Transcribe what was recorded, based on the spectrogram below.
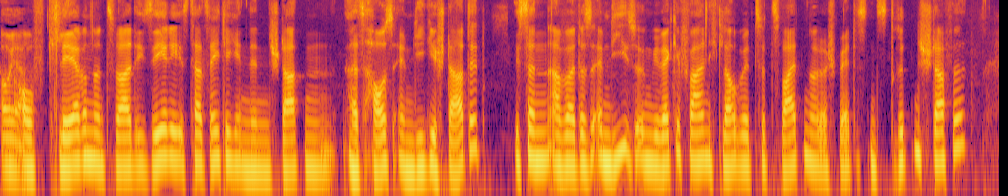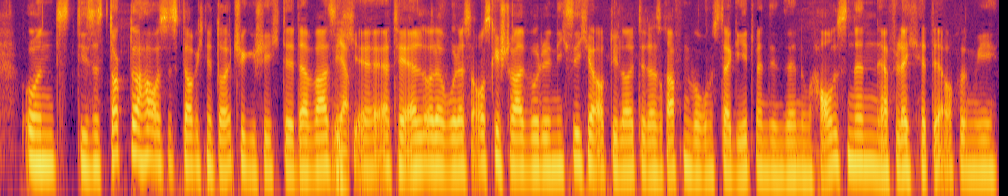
Oh ja. aufklären. Und zwar, die Serie ist tatsächlich in den Staaten als Haus MD gestartet. Ist dann aber, das MD ist irgendwie weggefallen, ich glaube, zur zweiten oder spätestens dritten Staffel. Und dieses Doktorhaus ist, glaube ich, eine deutsche Geschichte. Da war sich Ja. äh, RTL oder wo das ausgestrahlt wurde, nicht sicher, ob die Leute das raffen, worum es da geht, wenn sie in Sendung Haus nennen. Ja, vielleicht hätte auch irgendwie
